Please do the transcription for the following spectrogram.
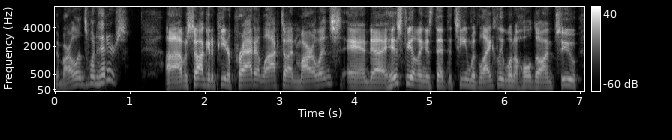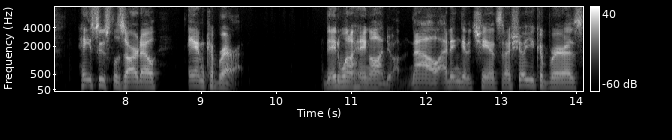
the Marlins won hitters. Uh, I was talking to Peter Pratt at Locked On Marlins, and uh, his feeling is that the team would likely want to hold on to Jesus Luzardo and Cabrera. They'd want to hang on to him. Now, I didn't get a chance. Did I show you Cabrera's?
